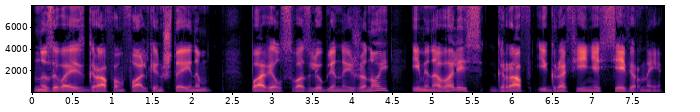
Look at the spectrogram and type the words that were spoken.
называясь графом Фалькенштейном, Павел с возлюбленной женой именовались граф и графиня Северные.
